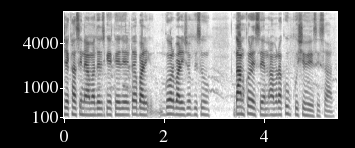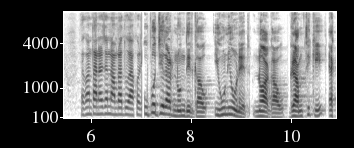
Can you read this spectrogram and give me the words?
শেখ হাসিনা আমাদেরকে একটা বাড়ি ঘর বাড়ি সব কিছু দান করেছেন আমরা খুব খুশি হয়েছি স্যার এখন তার জন্য আমরা দোয়া করি। উপজেলার নন্দীরগাঁও ইউনিয়নের নোয়াগাঁও গ্রাম থেকে এক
